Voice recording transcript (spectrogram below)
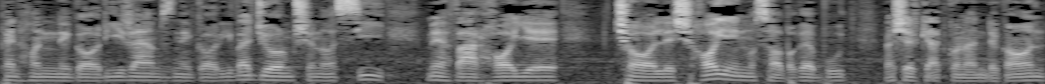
پنهان نگاری، رمز نگاری و جرم شناسی محورهای چالش های این مسابقه بود و شرکت کنندگان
